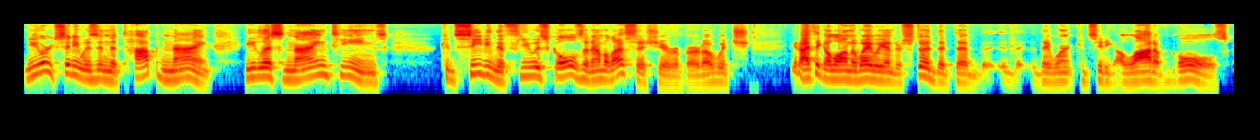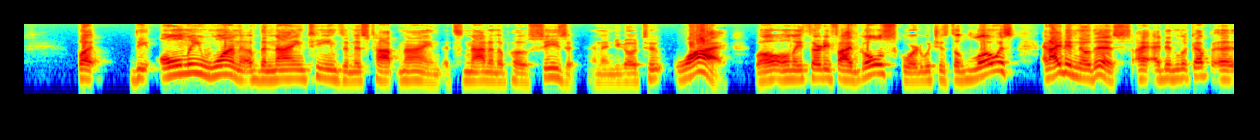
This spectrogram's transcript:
New York City was in the top nine. He lists nine teams conceding the fewest goals in MLS this year, Roberto. Which, you know, I think along the way we understood that the, they weren't conceding a lot of goals, but the only one of the nine teams in this top nine that's not in the postseason. And then you go to why? Well, only 35 goals scored, which is the lowest. And I didn't know this. I, I didn't look up uh,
